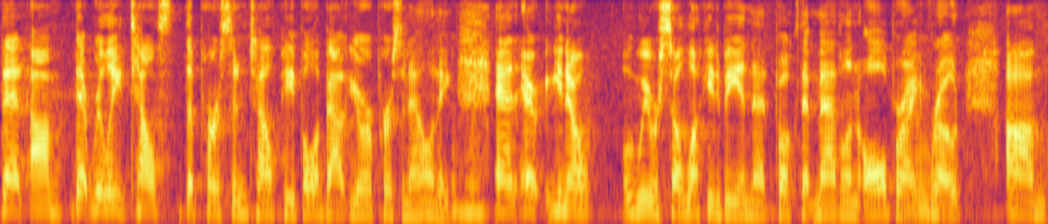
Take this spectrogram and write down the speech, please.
that um, that really tells the person, tell people about your personality, Mm-hmm. and uh, you know. We were so lucky to be in that book that Madeleine Albright Mm. wrote. Um,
